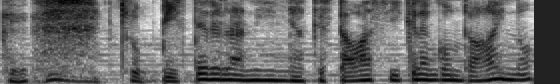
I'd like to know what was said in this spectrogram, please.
que supiste de la niña que estaba así, que la encontró, ay, no.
